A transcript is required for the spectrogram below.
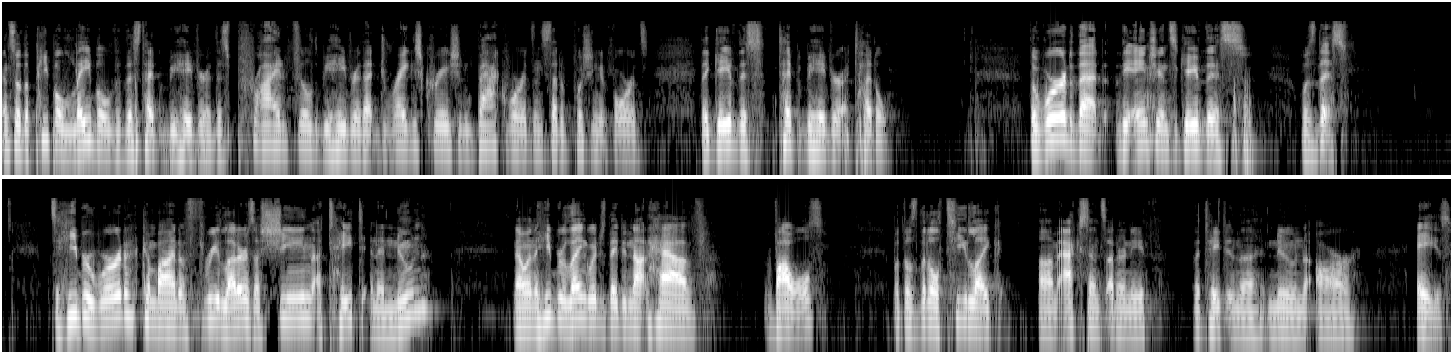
And so the people labeled this type of behavior, this pride filled behavior that drags creation backwards instead of pushing it forwards. They gave this type of behavior a title. The word that the ancients gave this was this it's a Hebrew word combined of three letters a sheen, a tate, and a nun. Now, in the Hebrew language, they did not have vowels, but those little T like um, accents underneath the tate and the noon are A's.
